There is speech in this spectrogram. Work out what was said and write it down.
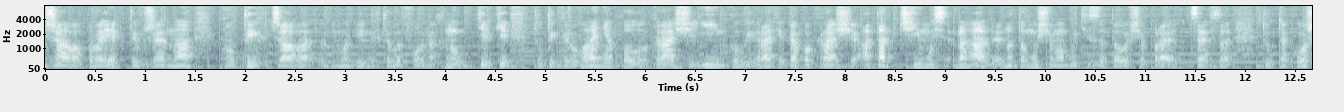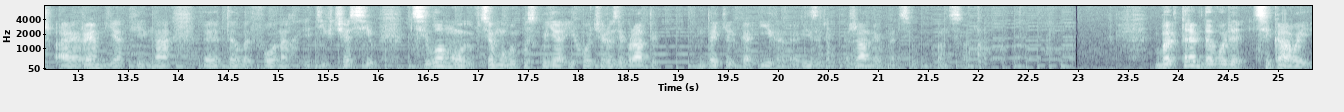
Java проекти вже на крутих Java мобільних телефонах. Ну тільки тут і керування пол- краще, і інколи і графіка покраще, а так чимось нагадує. Ну тому що, мабуть, із-за того, що процесор тут також ARM, як і на е, телефонах тих часів. В цілому, в цьому випуску я і хочу розібрати декілька ігор різних жанрів на цю консоль. Бектрек доволі цікавий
